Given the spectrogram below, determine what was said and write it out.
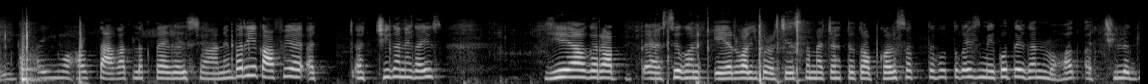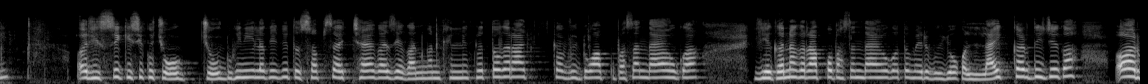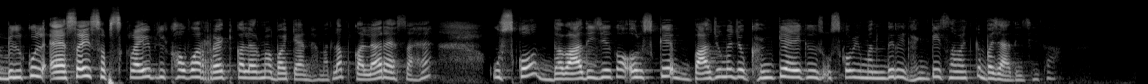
भाई बहुत ताकत लगता है गैस चलाने पर ये काफ़ी अच्छी गन है गाइस ये अगर आप ऐसे गन एयर वाली परचेज़ करना चाहते हो तो आप कर सकते हो। तो गाइस मेरे को तो ये गन बहुत अच्छी लगी। और इससे किसी को चोट चोट भी नहीं लगेगी। तो सबसे अच्छा है गाइस ये गन गन खेलने के लिए। तो अगर आज का वीडियो आपको पसंद आया होगा, ये गन अगर आपको पसंद आया होगा तो मेरे वीडियो को लाइक कर दीजिएगा। और बिल्कुल ऐसा ही सब्सक्राइब लिखा हुआ रेड कलर में बटन है मतलब कलर ऐसा है, उसको दबा दीजिएगा। और उसके बाजू में जो घंटे आएगी, उसको भी मंदिर की घंटी समझ के बजा दीजिएगा।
